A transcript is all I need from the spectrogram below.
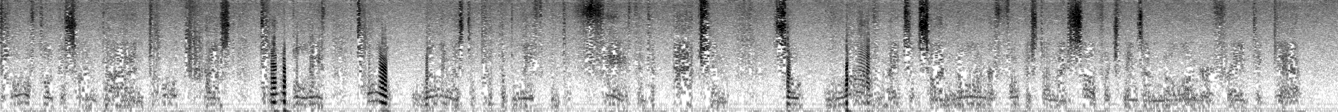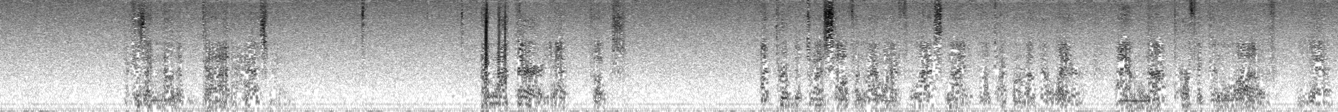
total focus on God and total trust, total belief, total willingness to put the belief into faith, into action. So love makes it so I'm no longer focused on myself, which means I'm no longer afraid to get because I know that God has me. I'm not there yet, folks. I proved it to myself and my wife last night. I'll talk more about that later. I am not perfect in love yet.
